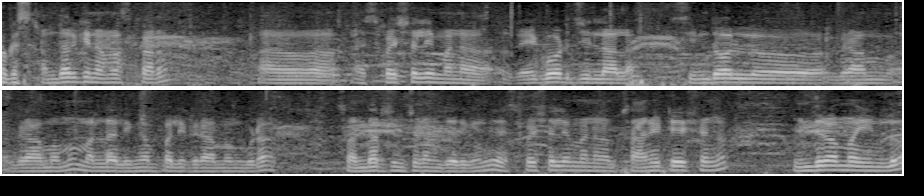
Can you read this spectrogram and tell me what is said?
ఓకే సార్. అందరికీ నమస్కారం. ఎస్పెషల్లీ మన రేగోడ్ జిల్లాల సింధోల్ గ్రామ గ్రామము మళ్ళీ లింగంపల్లి గ్రామం కూడా సందర్శించడం జరిగింది. ఎస్పెషల్లీ మన శానిటేషన్ ఇందిరమ్మ ఇండ్లో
